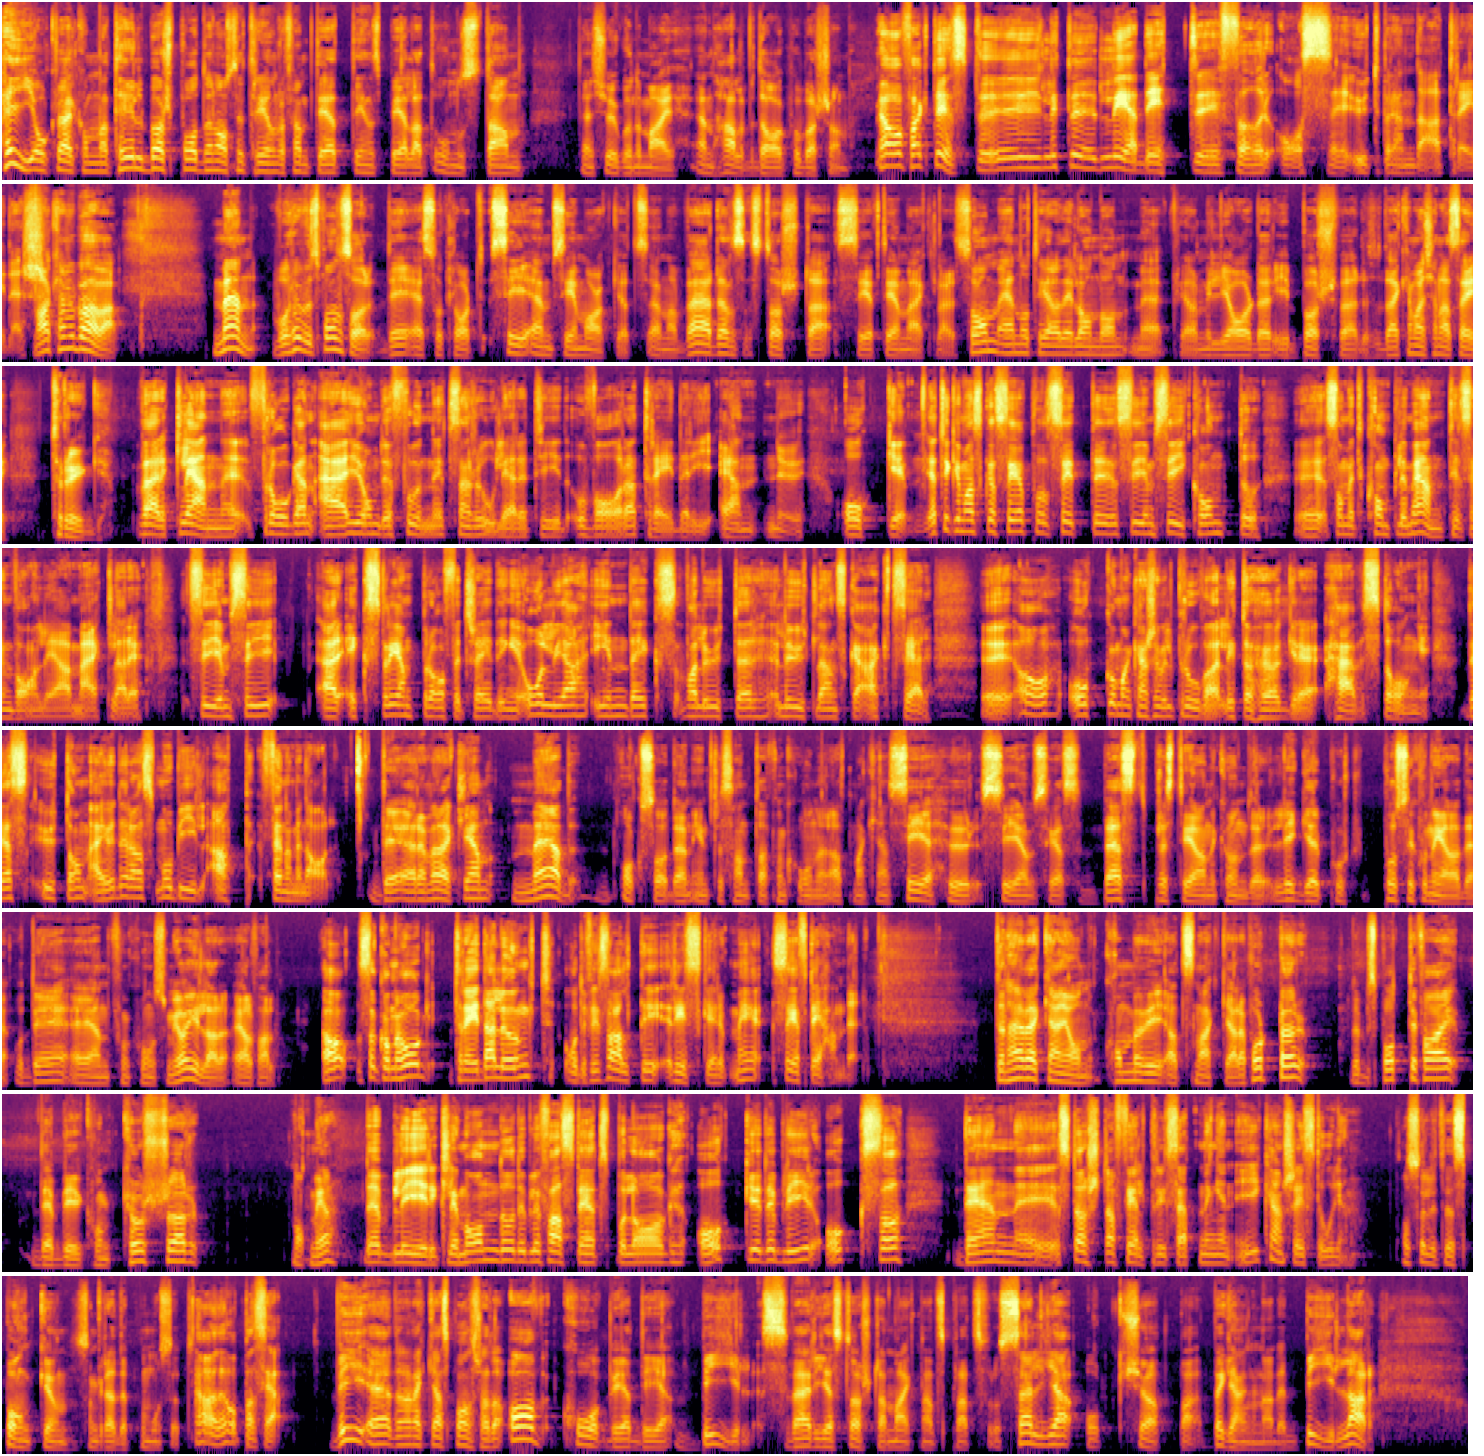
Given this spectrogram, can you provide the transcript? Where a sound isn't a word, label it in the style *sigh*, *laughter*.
Hej och välkomna till Börspodden avsnitt 351 inspelat onsdagen den 20 maj. En halv dag på börsen. Ja, faktiskt. Lite ledigt för oss eh, utbrända traders. Ja, kan vi behöva. Men vår huvudsponsor det är såklart CMC Markets, en av världens största CFD-mäklare som är noterad i London med flera miljarder i börsvärde. Så där kan man känna sig trygg. Verkligen. Frågan är ju om det funnits en roligare tid att vara trader i än nu. Och eh, jag tycker man ska se på sitt eh, CMC-konto eh, som ett komplement till sin vanliga mäklare. CMC är extremt bra för trading i olja, index, valutor eller utländska aktier. Eh, ja, och om man kanske vill prova lite högre hävstång. Dessutom är ju deras mobilapp fenomenal. Det är den verkligen med också den intressanta funktionen att man kan se hur CMCs bäst presterande kunder ligger po- positionerade och det är en funktion som jag gillar i alla fall. Ja, så kom ihåg, trada lugnt och det finns alltid risker med CFD-handel. Den här veckan John kommer vi att snacka rapporter. Det blir Spotify, det blir konkurser. Något mer? Det blir Clemondo, det blir fastighetsbolag och det blir också den eh, största felprissättningen i kanske historien. Och så lite sponken som grädde på moset. Ja, det hoppas jag. Vi är denna vecka sponsrade av KVD Bil, Sveriges största marknadsplats för att sälja och köpa begagnade bilar.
